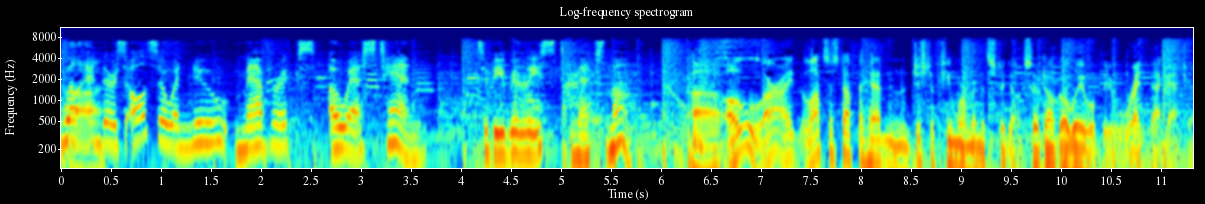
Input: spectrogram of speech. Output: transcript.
Well, Uh, and there's also a new Mavericks OS 10 to be released next month. uh, oh, all right, lots of stuff ahead, and just a few more minutes to go. So don't go away. We'll be right back at you.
